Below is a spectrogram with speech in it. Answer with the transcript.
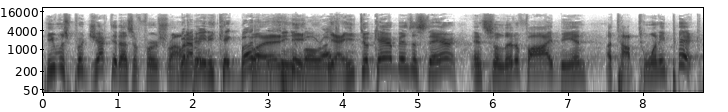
he was projected as a first round But I pick, mean, he kicked butt at the Senior he- Bowl, right? Yeah, he took care of business there and solidified being a top 20 pick.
